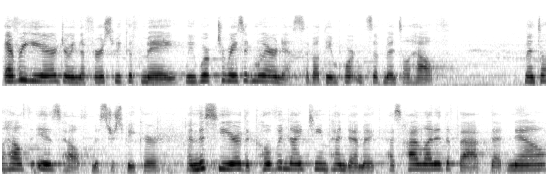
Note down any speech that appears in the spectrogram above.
Every year during the first week of May, we work to raise awareness about the importance of mental health. Mental health is health, Mr. Speaker, and this year the COVID-19 pandemic has highlighted the fact that now,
